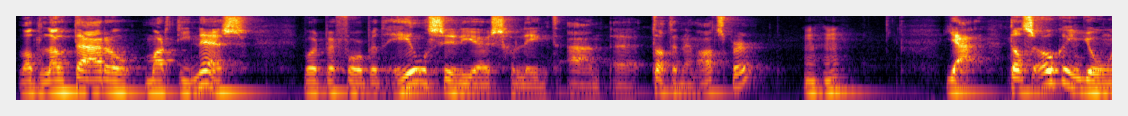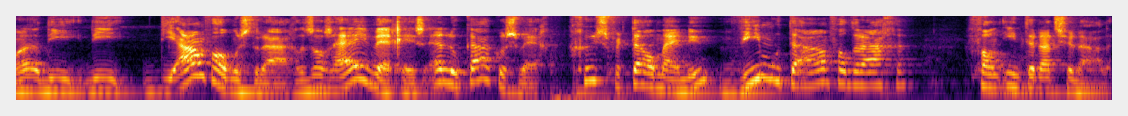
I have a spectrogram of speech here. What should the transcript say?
Want Lautaro Martinez wordt bijvoorbeeld heel serieus gelinkt aan uh, Tottenham Hotspur. Mm -hmm. Ja, dat is ook een jongen die, die die aanval moest dragen. Dus als hij weg is en Lukaku is weg. Guus, vertel mij nu, wie moet de aanval dragen van Internationale?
